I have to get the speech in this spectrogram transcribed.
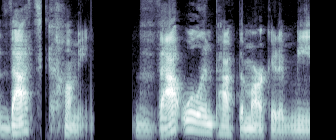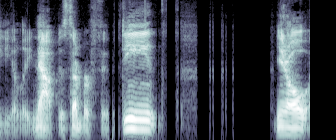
that's coming. That will impact the market immediately. Now, December 15th, you know,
